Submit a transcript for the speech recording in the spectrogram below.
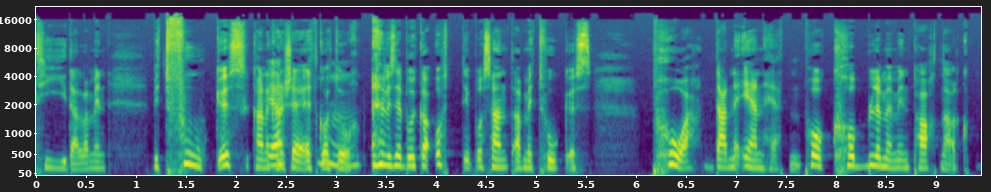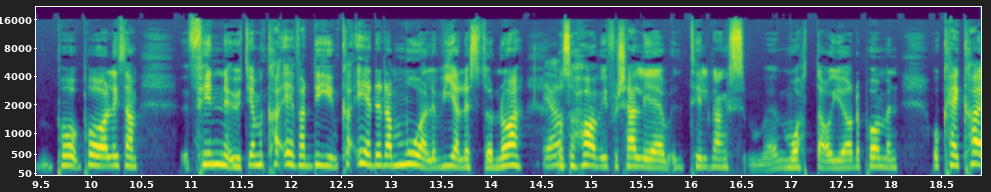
tid, eller min, mitt fokus, kan det Ja. kanskje et godt ord. Hvis jeg bruker 80% av mitt fokus på denne enheten, på å koble med min partner, på, på å liksom finne ut ja, men hva er verdien, hva er det der målet vi har lyst til å nå? Ja. Og så har vi forskjellige tilgangsmåter å gjøre det på, men ok, hva,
